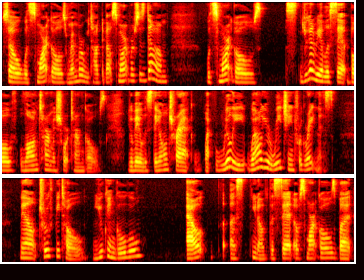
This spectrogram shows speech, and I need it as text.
So, with SMART goals, remember we talked about smart versus dumb. With SMART goals, you're going to be able to set both long term and short term goals. You'll be able to stay on track really while you're reaching for greatness. Now, truth be told, you can Google out a, you know the set of SMART goals, but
